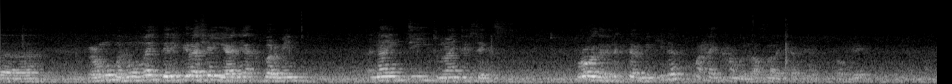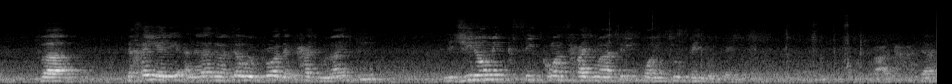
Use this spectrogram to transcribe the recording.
آه، عموما هو ما يقدر يقرأ شيء يعني أكبر من 90 to 96 product أكثر من كده ما حيتحمل أصلا ال capillary okay؟ فتخيلي أنا لازم أسوي product حجمه 90 ل genomic sequence حجمها 3.2 بليون بعد احتاج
